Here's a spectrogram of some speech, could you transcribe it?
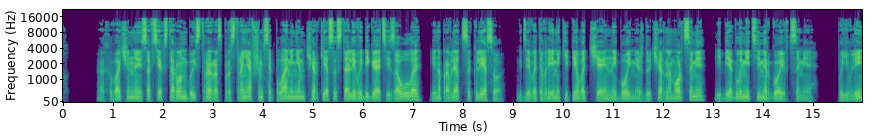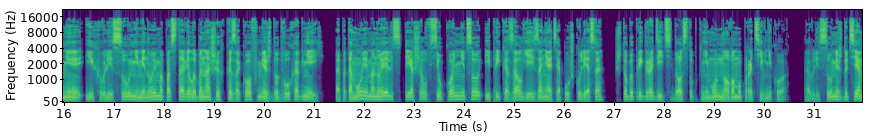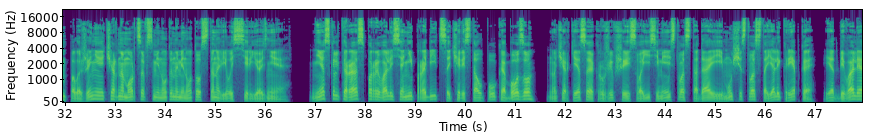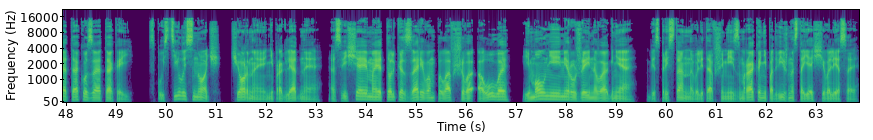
Охваченные со всех сторон быстро распространявшимся пламенем, черкесы стали выбегать из аула и направляться к лесу, где в это время кипел отчаянный бой между черноморцами и беглыми тимиргоевцами. Появление их в лесу неминуемо поставило бы наших казаков между двух огней, а потому Эммануэль спешил всю конницу и приказал ей занять опушку леса, чтобы преградить доступ к нему новому противнику. А в лесу, между тем, положение черноморцев с минуты на минуту становилось серьезнее. Несколько раз порывались они пробиться через толпу к обозу, но черкесы, окружившие свои семейства, стада и имущество, стояли крепко и отбивали атаку за атакой. Спустилась ночь, черная, непроглядная, освещаемая только заревом пылавшего аула и молниями ружейного огня, беспрестанно вылетавшими из мрака неподвижно стоящего леса.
